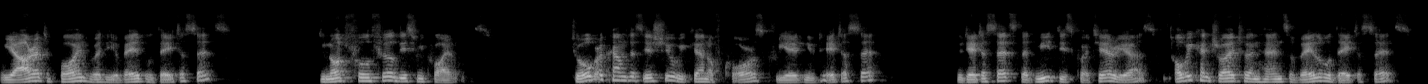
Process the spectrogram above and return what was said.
we are at a point where the available data sets do not fulfill these requirements. To overcome this issue, we can, of course, create new data set, new data sets that meet these criteria, or we can try to enhance available data sets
